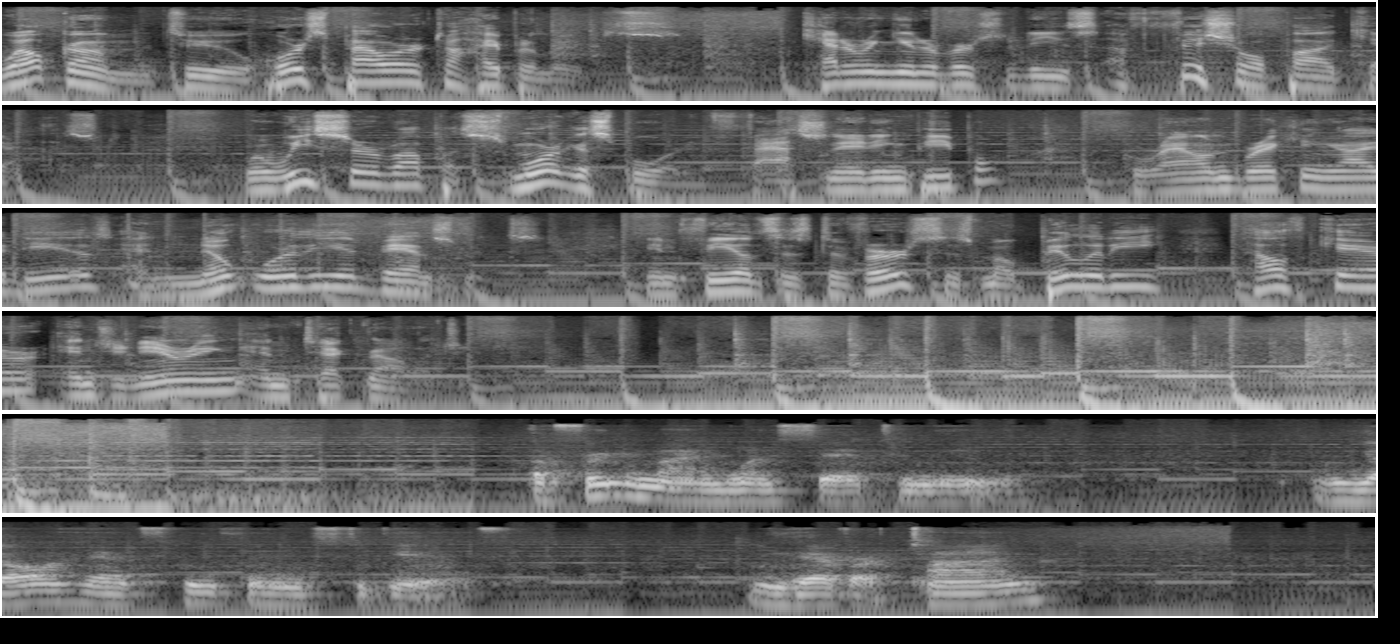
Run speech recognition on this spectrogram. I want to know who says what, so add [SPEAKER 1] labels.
[SPEAKER 1] Welcome to Horsepower to Hyperloops, Kettering University's official podcast, where we serve up a smorgasbord of fascinating people, groundbreaking ideas, and noteworthy advancements in fields as diverse as mobility, healthcare, engineering, and technology.
[SPEAKER 2] A friend of mine once said to me, We all have three things to give we have our time,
